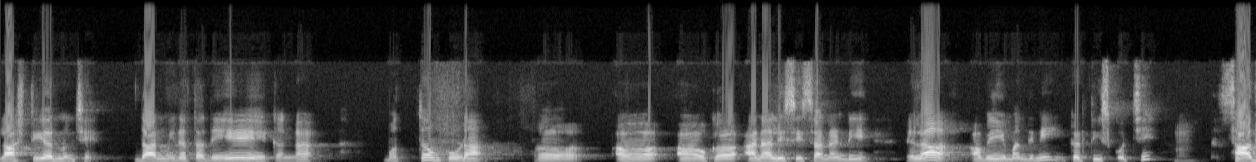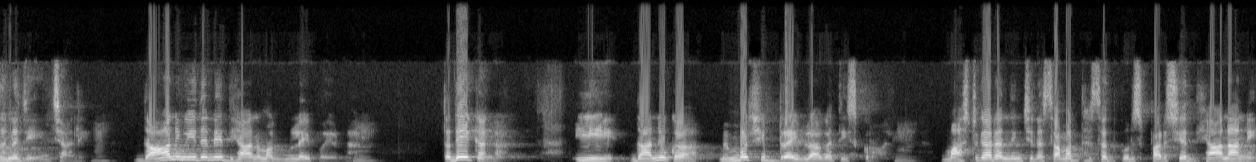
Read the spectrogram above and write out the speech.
లాస్ట్ ఇయర్ నుంచే దాని మీద తదేకంగా మొత్తం కూడా ఒక అనాలిసిస్ అనండి ఎలా వెయ్యి మందిని ఇక్కడ తీసుకొచ్చి సాధన చేయించాలి. దాని మీదనే ధ్యానమగ్నులు అయిపోయి ఉన్నారు. తదేకంగా ఈ దాన్ని ఒక మెంబర్షిప్ డ్రైవ్ లాగా తీసుకురావాలి. మాస్టర్ గారు అందించిన సమర్థ సద్గురు స్పర్శ ధ్యానాన్ని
